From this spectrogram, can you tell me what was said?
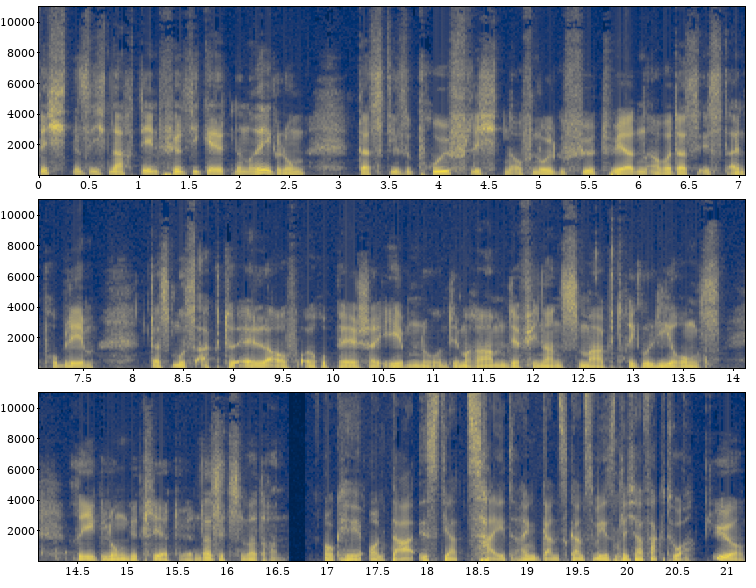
richten sich nach den für sie geltenden Regelungen, dass diese Prüfpflichten auf Null geführt werden, aber das ist ein Problem, das muss aktuell auf europäischer Ebene und im Rahmen der Finanzmarktregulierungsregelung geklärt werden. Da sitzen wir dran. Okay, und da ist ja Zeit ein ganz, ganz wesentlicher Faktor. Ja,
